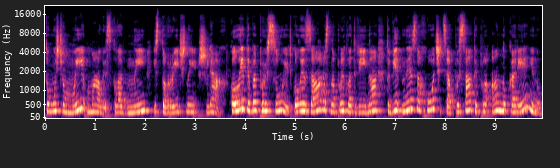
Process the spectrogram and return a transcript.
Тому що ми мали складний історичний шлях. Коли тебе пресують, коли зараз, наприклад, війна, тобі не захочеться писати про Анну Кареніну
